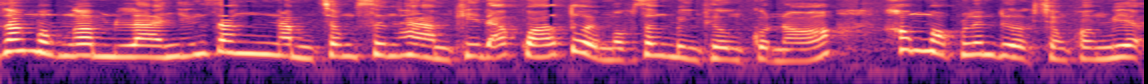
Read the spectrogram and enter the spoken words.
Răng mọc ngầm là những răng nằm trong xương hàm khi đã quá tuổi mọc răng bình thường của nó, không mọc lên được trong khoang miệng.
